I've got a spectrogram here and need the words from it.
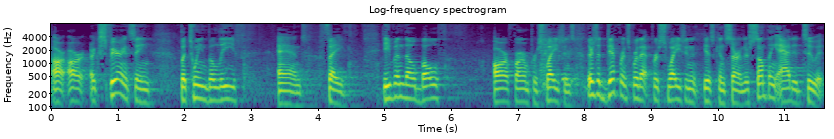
are, are experiencing between belief and faith. Even though both are firm persuasions, there's a difference where that persuasion is concerned. There's something added to it.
